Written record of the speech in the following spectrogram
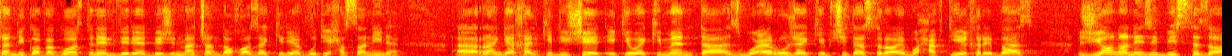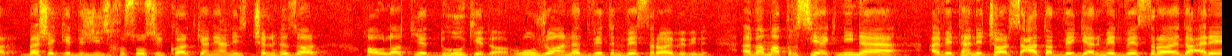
سندیکۆڤە گواستنی لڤێت بێژین مە چەند داخوازە کریە گوتی حەسانینە. ڕەنگە خەلکی دیشێت ئیکی وەکی من تا ئەزبوع ڕۆژێکی بچیتە سرای بۆ هەفتی خرێ بەست، ژیانە نێزی 20 هزار بەشێکی دژی خصوصی کارتکەن یعنی چل هزار هاوڵاتیە دووکێدا ڕوژانە دوێتن وێ سرای ببینن ئەvە مەترسیەک نینە ئەێ هەنی 4 ساعتات وێ گەرمێت وێ سرایدا ئەرێ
